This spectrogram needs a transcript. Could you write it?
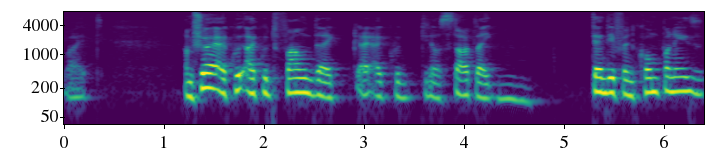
right? I'm sure I could I could found like I, I could you know start like mm-hmm. ten different companies,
